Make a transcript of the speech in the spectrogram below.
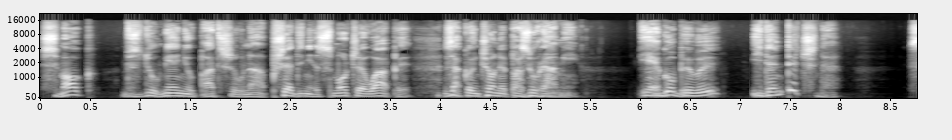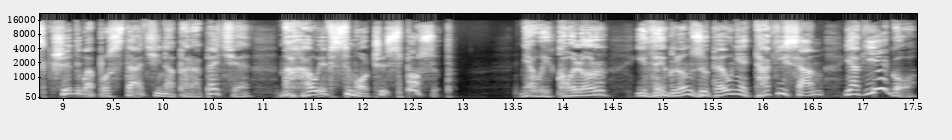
Smok w zdumieniu patrzył na przednie smocze łapy, zakończone pazurami. Jego były identyczne. Skrzydła postaci na parapecie machały w smoczy sposób. Miały kolor i wygląd zupełnie taki sam jak jego.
